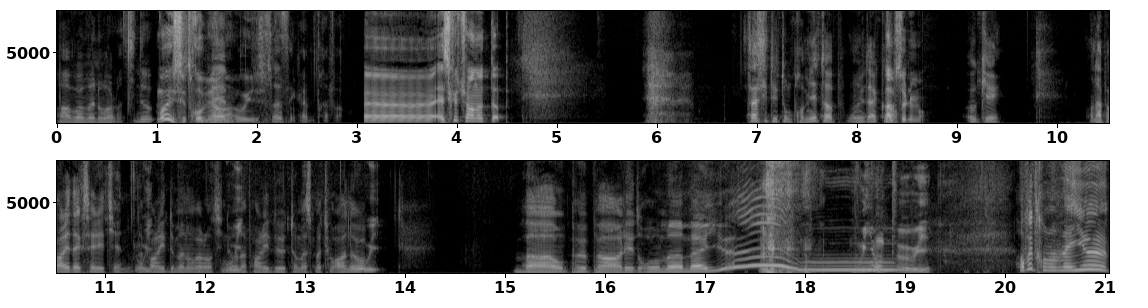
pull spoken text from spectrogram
bravo à Manon Valentino. Oui, c'est trop bien. même, Oui, Ça, c'est quand même très fort. Euh, Est-ce que tu as un autre top? Ça, c'était ton premier top, on est d'accord? Absolument. Ok. On a parlé d'Axel Etienne, on Oui. a parlé de Manon Valentino, Oui. on a parlé de Thomas Maturano. Oui. Bah, on peut parler de Romain Mailleux. Oui, on peut, oui. En fait, Romain Mailleux.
